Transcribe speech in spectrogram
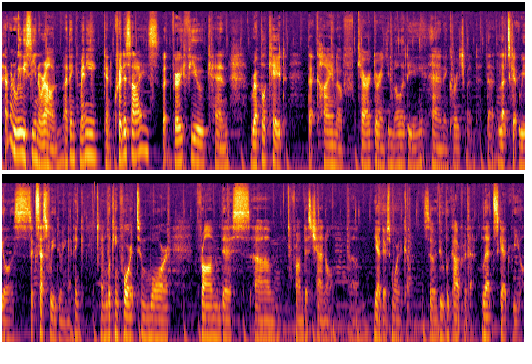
haven't really seen around. I think many can criticize, but very few can replicate that kind of character and humility and encouragement that Let's Get Real is successfully doing. I think I'm looking forward to more from this um, from this channel. Um, yeah, there's more to come, so do look out for that. Let's Get Real.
